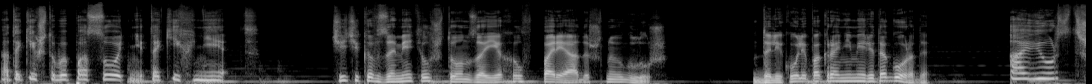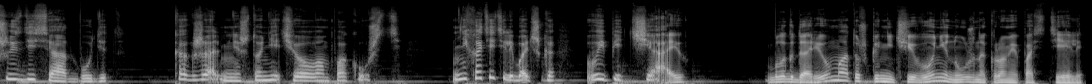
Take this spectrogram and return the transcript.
а таких, чтобы по сотне, таких нет. Чичиков заметил, что он заехал в порядочную глушь. Далеко ли, по крайней мере, до города? А верст шестьдесят будет. Как жаль мне, что нечего вам покушать. Не хотите ли, батюшка, выпить чаю?» «Благодарю, матушка, ничего не нужно, кроме постели».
